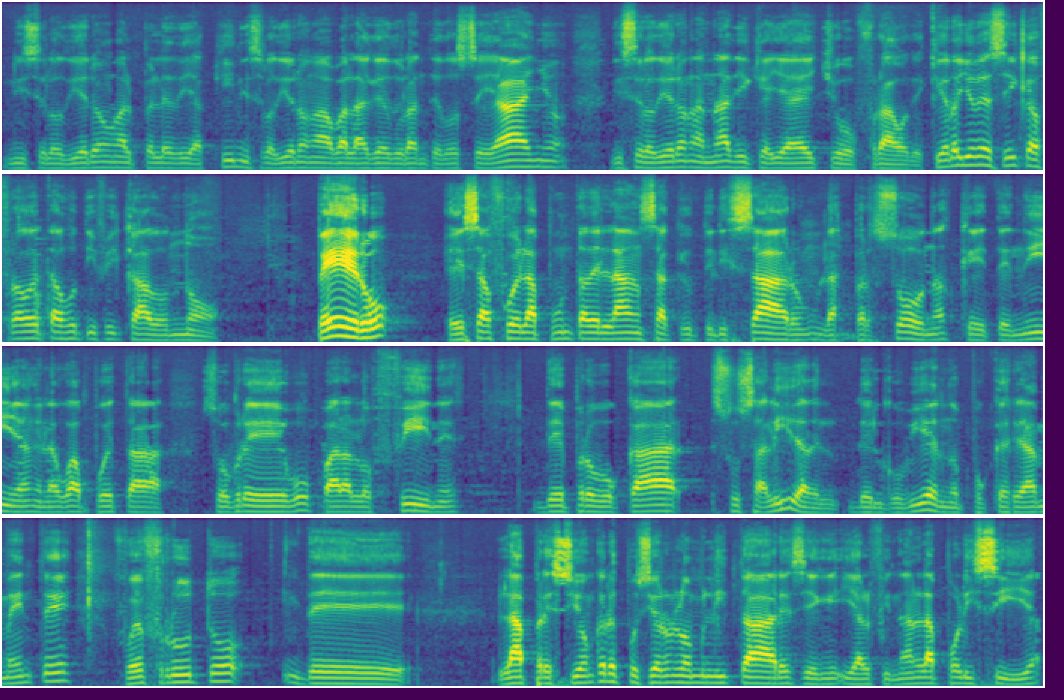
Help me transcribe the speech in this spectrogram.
Ni se lo dieron al PLD aquí, ni se lo dieron a Balaguer durante 12 años, ni se lo dieron a nadie que haya hecho fraude. ¿Quiero yo decir que el fraude está justificado? No. Pero esa fue la punta de lanza que utilizaron las personas que tenían el agua puesta sobre Evo para los fines de provocar su salida del, gobierno, porque realmente fue fruto de la presión que le pusieron los militares y, al final la policía,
